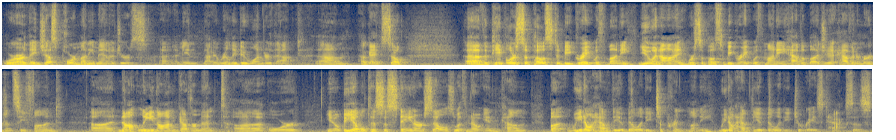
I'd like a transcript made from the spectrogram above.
Or are they just poor money managers? I mean, I really do wonder that. Um, okay, so uh, the people are supposed to be great with money. You and I, we're supposed to be great with money, have a budget, have an emergency fund, uh, not lean on government uh, or you know be able to sustain ourselves with no income. But we don't have the ability to print money. We don't have the ability to raise taxes.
